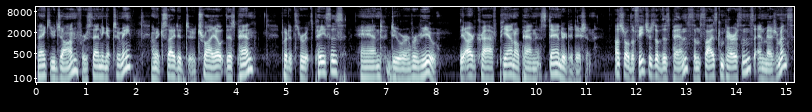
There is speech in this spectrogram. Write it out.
Thank you, John, for sending it to me. I'm excited to try out this pen, put it through its paces, and do a review. The Artcraft Piano Pen Standard Edition. I'll show the features of this pen, some size comparisons and measurements,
